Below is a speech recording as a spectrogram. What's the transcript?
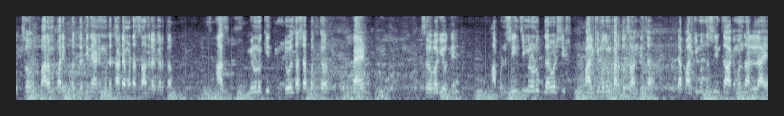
उत्सव पारंपरिक पद्धतीने आणि मोठ्या थाट्यामोठ्यात साजरा करतं. आज मिरवणुकीत ढोल ताशा पथकं बँड सहभागी होते. आपण श्रींची मिरवणूक दरवर्षी पालखीमधून काढतो चांदीच्या त्या पालखीमधून श्रींचं आगमन झालेलं आहे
